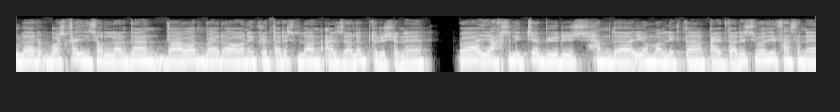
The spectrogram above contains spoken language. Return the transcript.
ular boshqa insonlardan da'vat bayrog'ini ko'tarish bilan ajralib turishini va yaxshilikka buyurish hamda yomonlikdan qaytarish vazifasini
